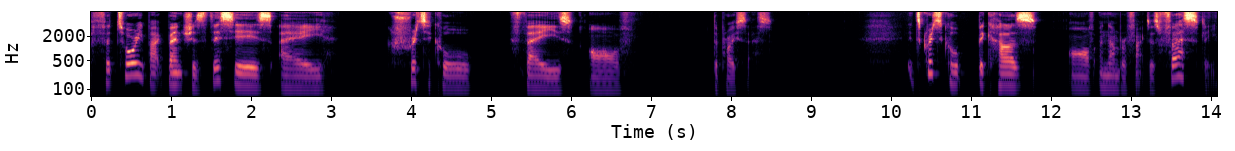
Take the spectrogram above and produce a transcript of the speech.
for Tory backbenchers, this is a critical phase of the process. It's critical because of a number of factors. Firstly,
